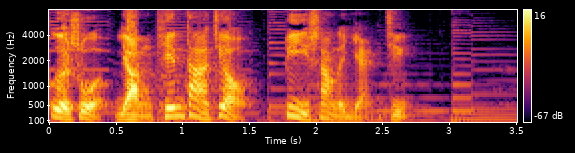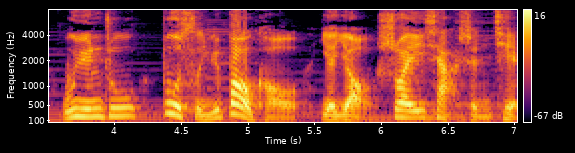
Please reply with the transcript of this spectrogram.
恶硕仰天大叫，闭上了眼睛。乌云珠不死于豹口，也要摔下深堑。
